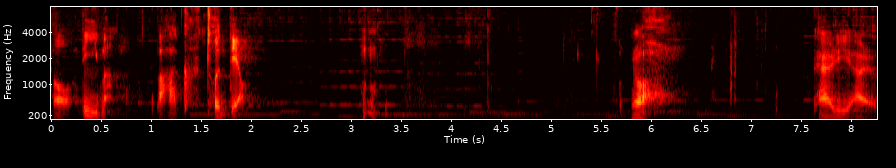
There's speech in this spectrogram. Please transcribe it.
哦，立马把它吞掉。哦。太厉害了！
